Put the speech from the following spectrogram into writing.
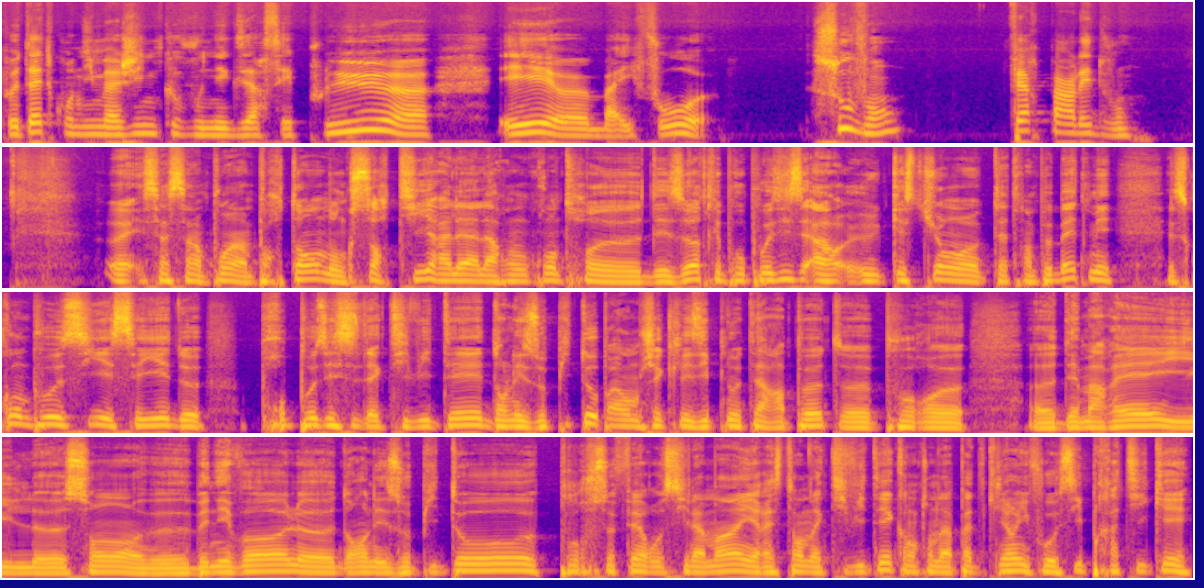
peut-être qu'on imagine que vous n'exercez plus euh, et euh, bah, il faut souvent faire parler de vous. Ça c'est un point important. Donc sortir, aller à la rencontre des autres et proposer. Alors une question peut-être un peu bête, mais est-ce qu'on peut aussi essayer de proposer ces activités dans les hôpitaux? Par exemple, je sais que les hypnothérapeutes pour démarrer, ils sont bénévoles dans les hôpitaux pour se faire aussi la main et rester en activité. Quand on n'a pas de clients, il faut aussi pratiquer.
